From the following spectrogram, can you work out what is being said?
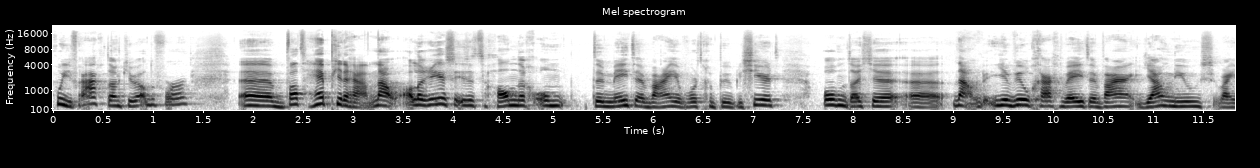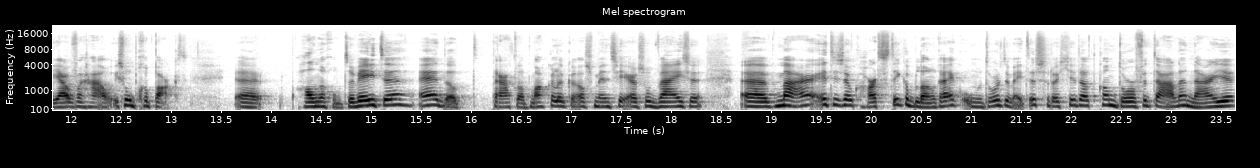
goede vraag, dankjewel ervoor. Uh, wat heb je eraan? Nou, allereerst is het handig om te meten waar je wordt gepubliceerd omdat je, uh, nou, je wil graag weten waar jouw nieuws, waar jouw verhaal is opgepakt. Uh, handig om te weten, hè, dat praat wat makkelijker als mensen ergens op wijzen. maar het is ook hartstikke belangrijk om het door te meten, zodat je dat kan doorvertalen naar je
